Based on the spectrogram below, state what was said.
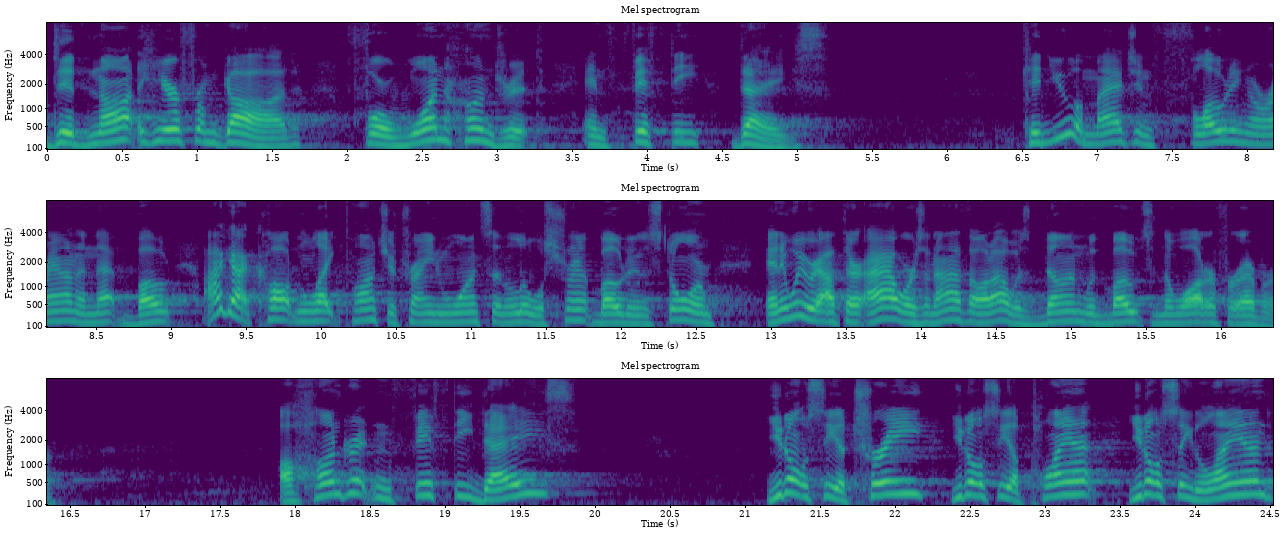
did not hear from God for 150 days. Can you imagine floating around in that boat? I got caught in Lake Pontchartrain once in a little shrimp boat in a storm, and we were out there hours, and I thought I was done with boats in the water forever. 150 days? You don't see a tree, you don't see a plant, you don't see land,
